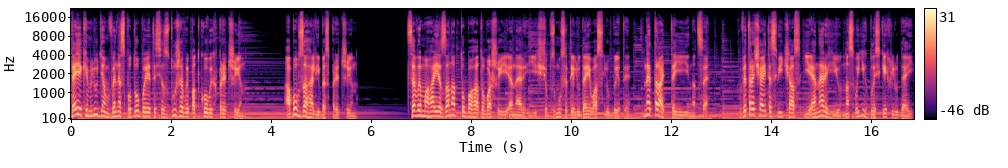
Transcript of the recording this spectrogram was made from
Деяким людям ви не сподобаєтеся з дуже випадкових причин або взагалі без причин. Це вимагає занадто багато вашої енергії, щоб змусити людей вас любити. Не тратьте її на це. Витрачайте свій час і енергію на своїх близьких людей.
